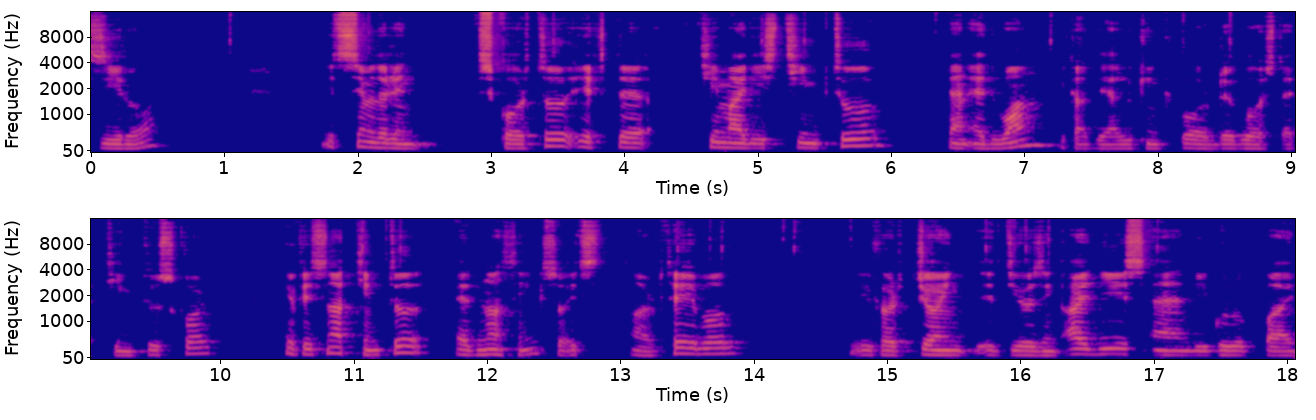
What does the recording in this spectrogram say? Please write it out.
0 it's similar in score 2 if the team ID is team 2 then add 1 because we are looking for the goals that team 2 scored if it's not team 2 add nothing. So it's our table. We first joined it using IDs and we group by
